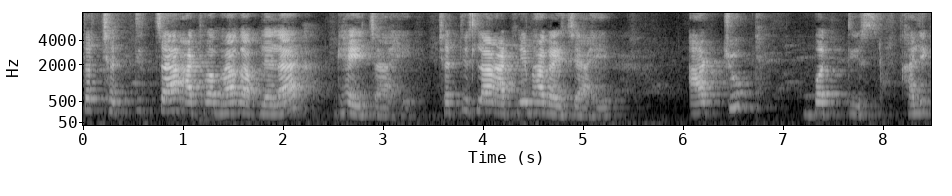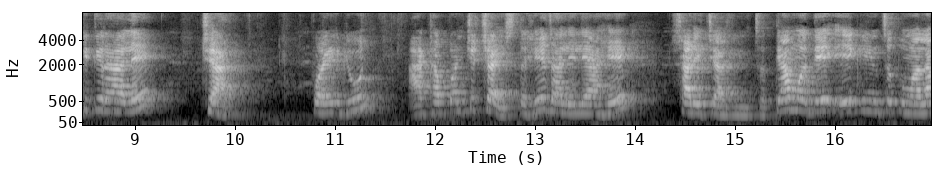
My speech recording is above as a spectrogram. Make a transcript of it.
तर छत्तीसचा आठवा भाग आपल्याला घ्यायचा आहे. छत्तीसला आठने भागायचे आहे. आठ चूक बत्तीस. खाली किती राहिले? चार. पॉईंट घेऊन आठा पंचेचाळीस तर हे झालेले आहे साडेचार इंच. त्यामध्ये एक इंच तुम्हाला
